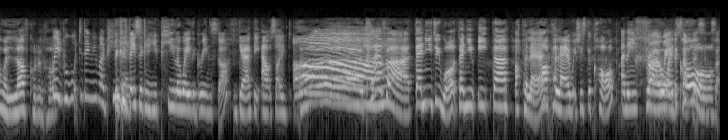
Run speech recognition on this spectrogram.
Oh, I love corn and cob. Wait, but what do they mean by peel? Because basically you peel away the green stuff. Yeah, the outside. Oh. clever. Then you do what? Then you eat the Upper layer. upper layer, which is the cob. and then you throw, Throw away, away the, the core. inside.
